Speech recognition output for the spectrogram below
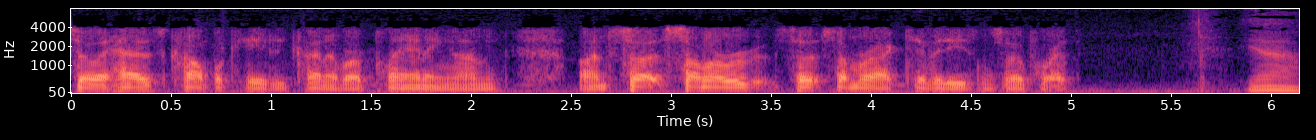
so it has complicated kind of our planning on on su- summer su- summer activities and so forth. Yeah.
